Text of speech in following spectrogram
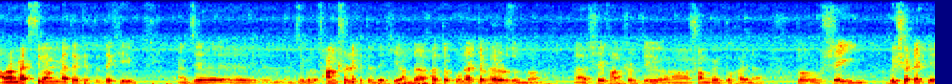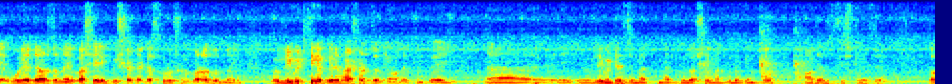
আমরা ম্যাক্সিমাম ম্যাথের ক্ষেত্রে দেখি, যে, যেগুলো ফাংশনের ক্ষেত্রে দেখি, আমরা হয়তো কোনো একটা ভ্যালুর জন্য সেই ফাংশনটি সংজ্ঞায়িত হয় না। তো সেই বিষয়টাকে উড়িয়ে দেওয়ার জন্য বা সেই বিষয়টাকে সলিউশন করার জন্যই ওই লিমিট থেকে বের হয়ে আসার জন্যই আমাদের কিন্তু এই লিমিটের যে ম্যাথ ম্যাথগুলো সেই ম্যাথগুলো কিন্তু আমাদের সৃষ্টি হয়েছে। তো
